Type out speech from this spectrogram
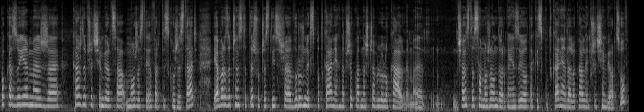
Pokazujemy, że każdy przedsiębiorca może z tej oferty skorzystać. Ja bardzo często też uczestniczę w różnych spotkaniach, na przykład na szczeblu lokalnym. E, Często samorządy organizują takie spotkania dla lokalnych przedsiębiorców,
